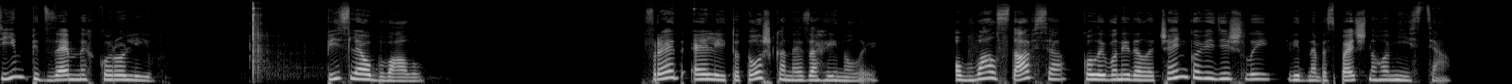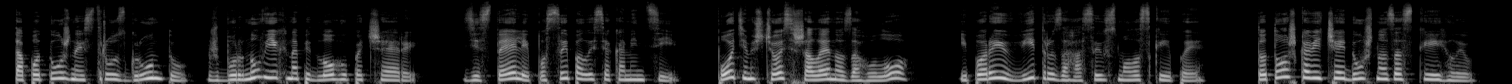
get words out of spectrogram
Сім підземних королів. Після обвалу. Фред, Елі й Тотошка не загинули. Обвал стався, коли вони далеченько відійшли від небезпечного місця. Та потужний струс ґрунту жбурнув їх на підлогу печери. Зі стелі посипалися камінці. Потім щось шалено загуло, і порив вітру загасив смолоскипи. Тотошка відчайдушно заскиглив,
